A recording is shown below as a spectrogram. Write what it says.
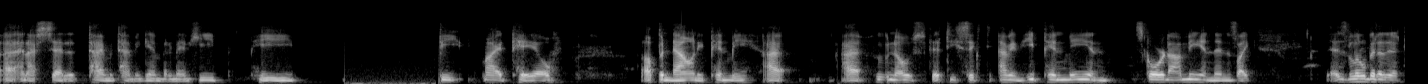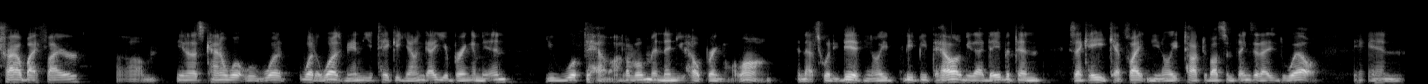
and I've said it time and time again, but man, he he beat my tail up and down. He pinned me. I, I, who knows, 50, 60. I mean, he pinned me and scored on me. And then it's like, it's a little bit of the trial by fire. Um, you know, that's kind of what, what, what it was, man. You take a young guy, you bring him in, you whoop the hell out of him, and then you help bring him along. And that's what he did. You know, he, he beat the hell out of me that day, but then he's like, hey, he kept fighting. You know, he talked about some things that I did well. And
